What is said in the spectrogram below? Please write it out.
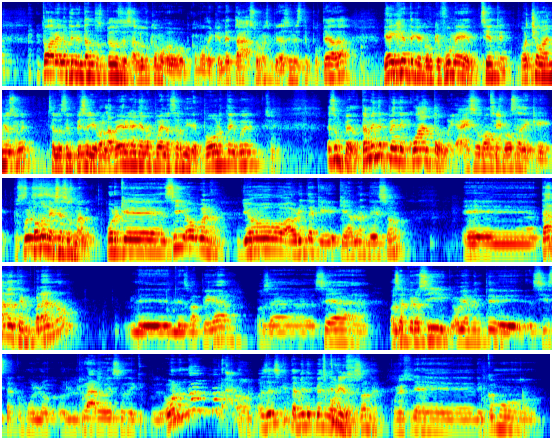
todavía no tienen tantos pedos de salud como, como de que neta su respiración esté puteada. Y hay gente que con que fume 7, 8 años, güey, se los empieza a llevar la verga, ya no pueden hacer ni deporte, güey. Sí. Es un pedo. También depende cuánto, güey. A eso vamos, Sí. sea, de que pues, Pues- todo en exceso es malo. Porque sí, o bueno, yo ahorita que, que hablan de eso, eh, tarde o temprano le- les va a pegar. O sea, sea. O sea, pero sí, obviamente sí está como lo, raro eso de que. Pues, bueno, no, no raro. O sea, es que también depende de la persona. Curioso. De, de cómo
